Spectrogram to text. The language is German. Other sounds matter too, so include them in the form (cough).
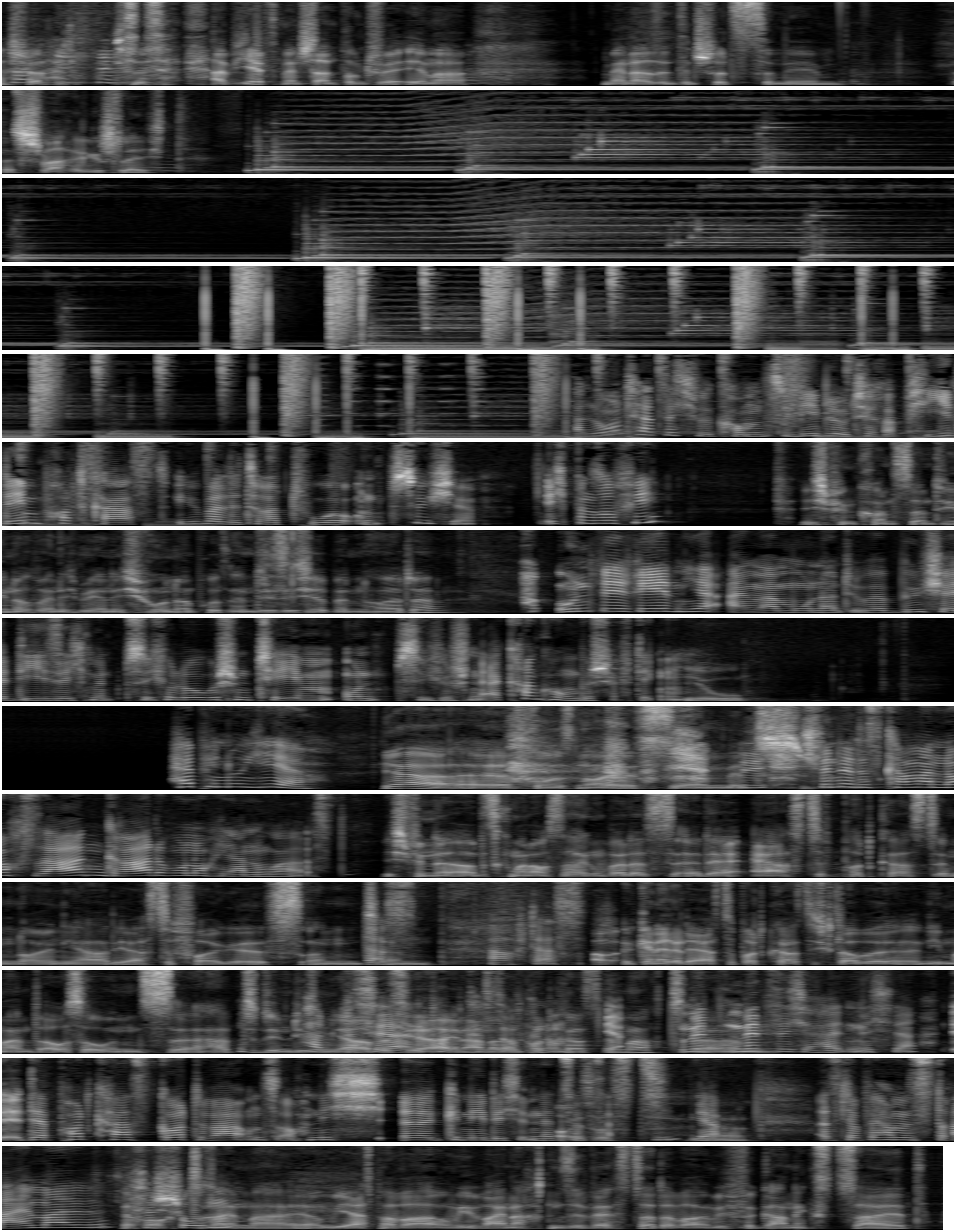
Das ist ab jetzt mein Standpunkt für immer. Männer sind in Schutz zu nehmen. Das schwache Geschlecht. Hallo und herzlich willkommen zu Bibliotherapie, dem Podcast über Literatur und Psyche. Ich bin Sophie Ich bin Konstantin, auch wenn ich mir nicht hundertprozentig sicher bin heute. und wir reden hier einmal im Monat über Bücher, die sich mit psychologischen Themen und psychischen Erkrankungen beschäftigen. Jo. Happy New Year! Ja, äh, frohes Neues. Äh, (laughs) mit, Ich finde, das kann man noch sagen, gerade wo noch Januar ist. ich finde, das kann man auch sagen, weil das äh, der erste Podcast im neuen Jahr, die erste Folge ist. Und Das, ähm, auch das. generell der erste Podcast. Ich glaube, niemand außer uns äh, hat (laughs) in diesem Hat Jahr bisher bisher einen anderen aufgenommen. Podcast ja. gemacht. Mit, Ähm, mit Sicherheit nicht, ja. Der Podcast Gott war uns auch nicht äh, gnädig in letzter Äußerst, Zeit. Ja. ja. Also ich glaube, wir haben es dreimal Ich glaube auch verschoben. dreimal. Irgendwie erstmal war irgendwie Weihnachten, Silvester, da war irgendwie für gar nichts Zeit.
